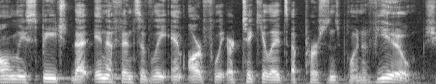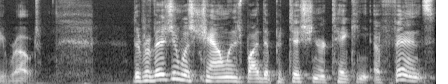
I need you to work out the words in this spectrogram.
only speech that inoffensively and artfully articulates a person's point of view, she wrote. The provision was challenged by the petitioner taking offense,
